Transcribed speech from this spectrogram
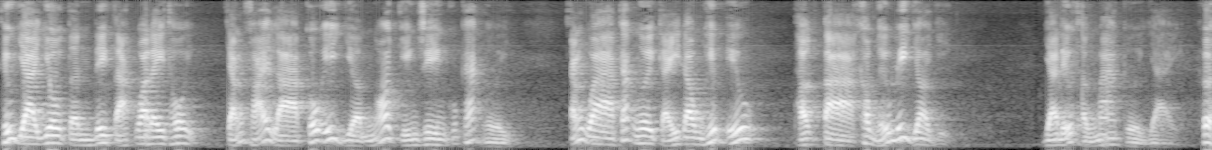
Thiếu gia vô tình đi tạc qua đây thôi, chẳng phải là cố ý dòm ngó chuyện riêng của các người. Chẳng qua các ngươi cậy đông hiếp yếu, thật tà không hiểu lý do gì. Và điểu thần ma cười dài.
